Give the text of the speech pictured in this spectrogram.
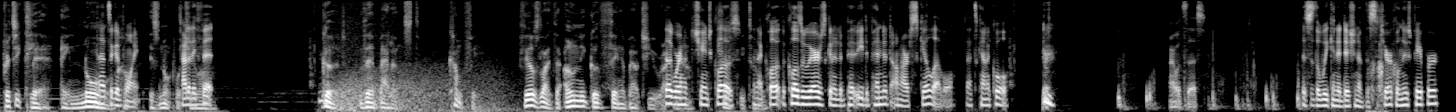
pretty clear a normal That's a good point. is not what How do they fit? are. Good. They're balanced. Comfy. Feels like the only good thing about you right I feel like we're gonna now, have to change clothes, and that clo- the clothes we wear is gonna dep be dependent on our skill level. That's kind of cool. All right, what's this? This is the weekend edition of the satirical newspaper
